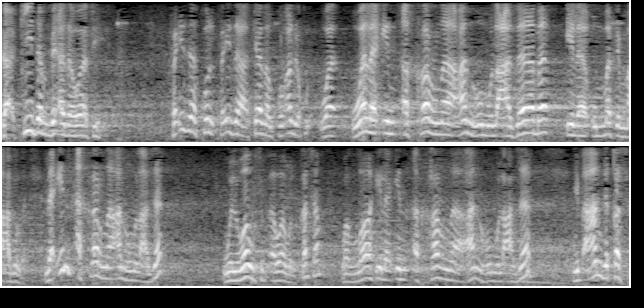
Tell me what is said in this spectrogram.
تأكيدا بأدواته. فإذا قل فإذا كان القرآن يقول ولئن أخرنا عنهم العذاب إلى أمة معدودة. لئن أخرنا عنهم العذاب والواو تبقى واو القسم والله لئن أخرنا عنهم العذاب يبقى عندي قسم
